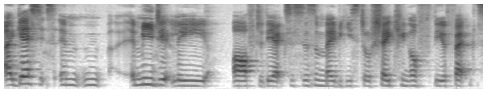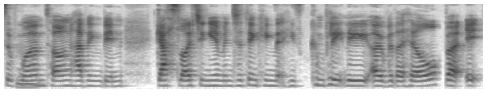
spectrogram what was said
I guess, it's Im- immediately after the exorcism. Maybe he's still shaking off the effects of hmm. Worm Tongue, having been gaslighting him into thinking that he's completely over the hill. But it,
